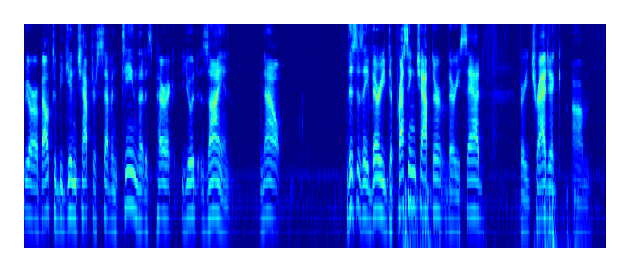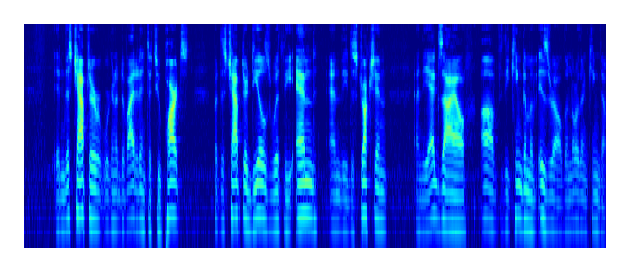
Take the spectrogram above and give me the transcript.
We are about to begin chapter 17, that is Perek Yud Zayin. Now, this is a very depressing chapter, very sad, very tragic. Um, in this chapter, we're going to divide it into two parts, but this chapter deals with the end and the destruction and the exile of the kingdom of Israel, the northern kingdom.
